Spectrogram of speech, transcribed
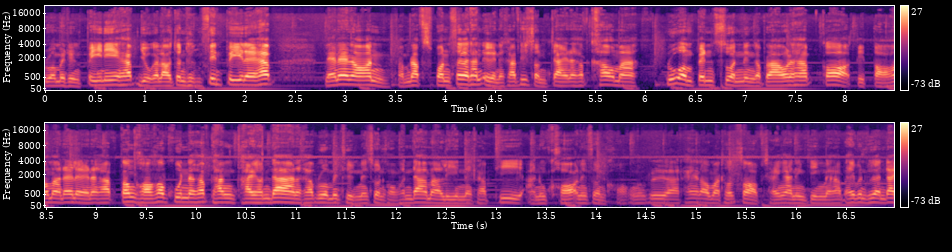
รวมไปถึงปีนี้ครับอยู่กับเราจนถึงสิ้นปีเลยครับ และแน่นอนสำหรับสปอนเซอร์ท่านอื่นนะครับที่สนใจนะครับเข้ามาร่วมเป็นส่วนหนึ่งกับเรานะครับ ก็ติดต่อเข้ามาได้เลยนะครับ ต้องขอขอบคุณนะครับทางไทยฮอนด้านะครับรวมไปถึงในส่วนของ Honda m a r i n นะครับที่อนุเคราะห์ในส่วนของเรือให้เรามาทดสอบใช้งานจริงๆนะครับให้เพื่อนๆได้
